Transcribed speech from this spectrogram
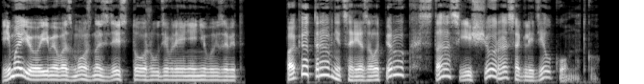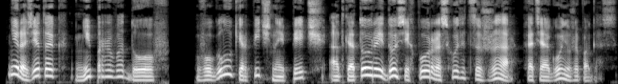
и мое имя, возможно, здесь тоже удивления не вызовет. Пока травница резала пирог, Стас еще раз оглядел комнатку. Ни розеток, ни проводов. В углу кирпичная печь, от которой до сих пор расходится жар, хотя огонь уже погас.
